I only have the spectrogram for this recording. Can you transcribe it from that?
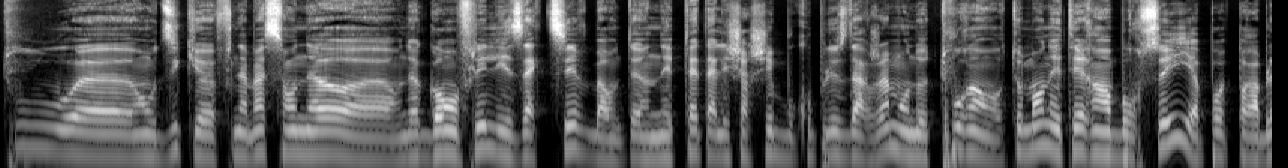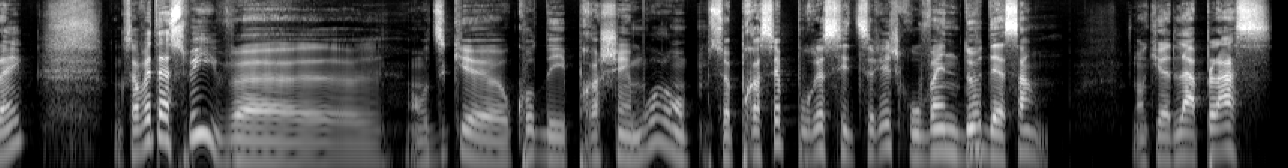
tout, euh, on dit que finalement, si on a, euh, on a gonflé les actifs, ben, on, est peut-être allé chercher beaucoup plus d'argent, mais on a tout, tout le monde a été remboursé, il n'y a pas de problème. Donc, ça va être à suivre. Euh, on dit qu'au cours des prochains mois, ce procès pourrait s'étirer jusqu'au 22 décembre. Donc, il y a de la place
